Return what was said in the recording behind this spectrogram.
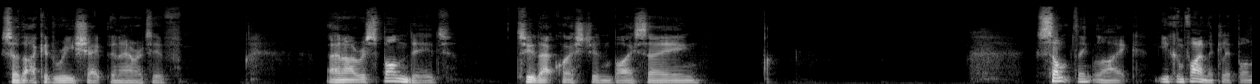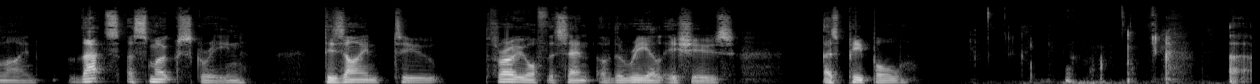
so that I could reshape the narrative. And I responded to that question by saying something like, you can find the clip online. That's a smokescreen designed to throw you off the scent of the real issues as people uh,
